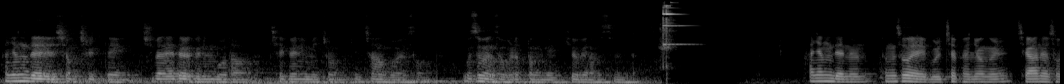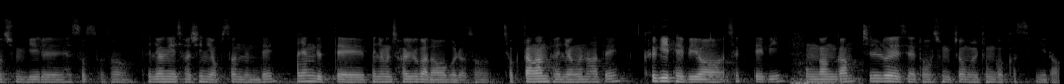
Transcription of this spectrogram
한양대 시험 칠 때 주변 애들 그림보다 제 그림이 좀 괜찮아 보여서 웃으면서 그렸던 게 기억에 남습니다. 한양대는 평소에 물체 변형을 제안해서 준비를 했었어서 변형에 자신이 없었는데 한양대 때 변형 자유가 나와버려서 적당한 변형은 하되 크기 대비와 색 대비, 건강감, 실루엣에 더 중점을 둔 것 같습니다.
